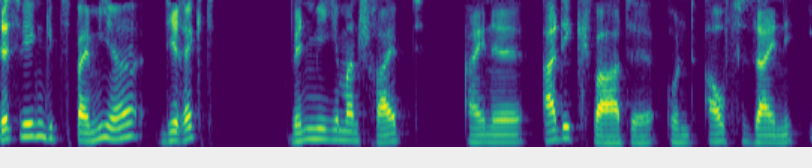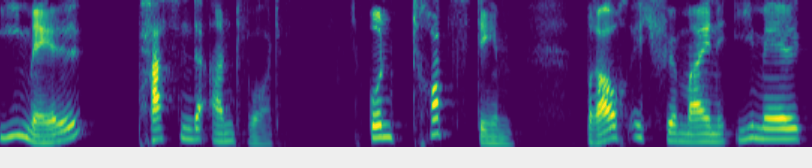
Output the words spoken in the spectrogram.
Deswegen gibt's bei mir direkt, wenn mir jemand schreibt, eine adäquate und auf seine E-Mail passende Antwort. Und trotzdem brauche ich für meine E-Mail,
